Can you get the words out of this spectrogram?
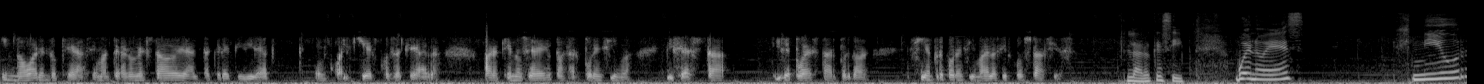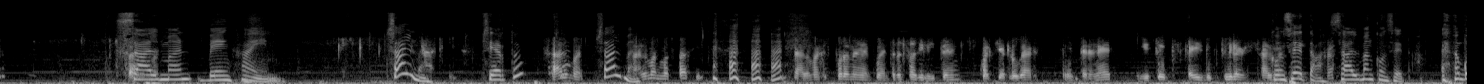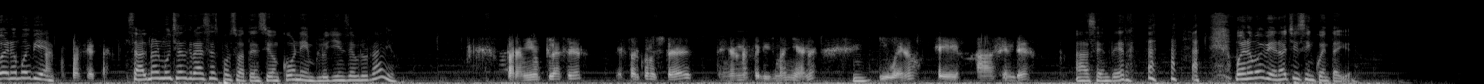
Innovar en lo que hace, mantener un estado de alta creatividad en cualquier cosa que haga, para que no se deje pasar por encima y se está y se pueda estar, perdón, siempre por encima de las circunstancias. Claro que sí. Bueno, es Gnur Salman Benhaim. Salman, ¿cierto? Salman. Salman. Salman más fácil. Salman es por donde me encuentras facilita en cualquier lugar, internet, YouTube, Facebook, Twitter. Salman. Con Z, Salman con Z. bueno, muy bien. Salman con Z. Salman, muchas gracias por su atención con En Blue Jeans de Blue Radio. Para mí un placer estar con ustedes. Tengan una feliz mañana. Mm. Y bueno, eh, a ascender. A ascender. bueno, muy bien, 8 y 51.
